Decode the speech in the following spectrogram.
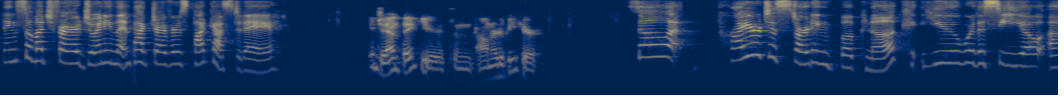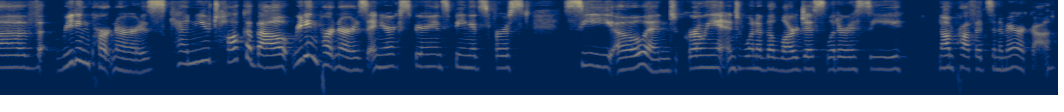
Thanks so much for joining the Impact Drivers podcast today. Hey, Jen. Thank you. It's an honor to be here. So, prior to starting Book Nook, you were the CEO of Reading Partners. Can you talk about Reading Partners and your experience being its first CEO and growing it into one of the largest literacy nonprofits in America?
